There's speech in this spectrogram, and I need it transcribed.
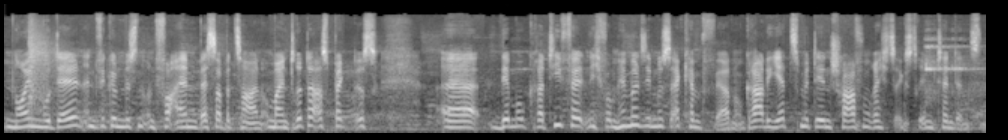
neuen Modellen entwickeln müssen und vor allem besser bezahlen. Und mein dritter Aspekt ist, äh, Demokratie fällt nicht vom Himmel, sie muss erkämpft werden. Und gerade jetzt mit den scharfen rechtsextremen Tendenzen.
